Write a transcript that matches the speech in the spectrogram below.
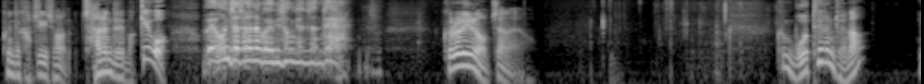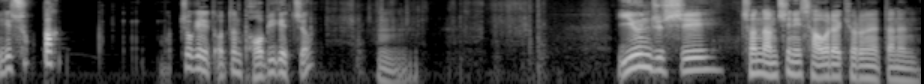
근데 갑자기 저 자는데 막 깨워. 왜 혼자 자는 거야 미성년자인데? 그럴 일은 없잖아요. 그럼 모텔은 되나? 이게 숙박 쪽에 어떤 법이겠죠? 음. 이은주 씨 전 남친이 4월에 결혼했다는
